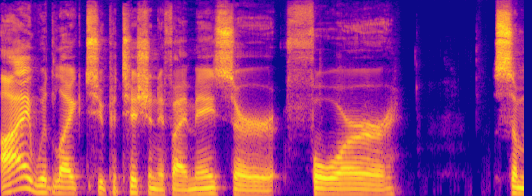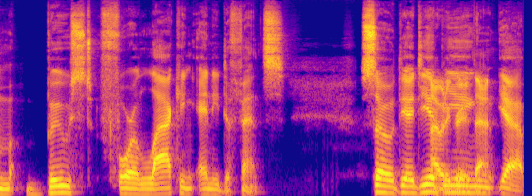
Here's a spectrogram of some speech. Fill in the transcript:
I would like to petition, if I may, sir, for some boost for lacking any defense. So the idea I would agree with being, that. yeah.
